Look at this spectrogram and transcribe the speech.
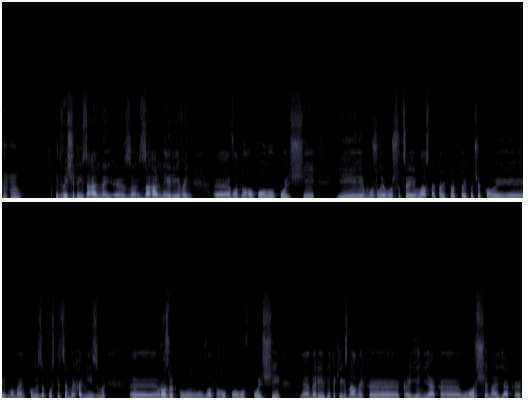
підвищити і загальний, е, загальний рівень е, водного полу Польщі. І можливо, що це є власне той, той, той початковий момент, коли запуститься механізм е, розвитку водного полу в Польщі е, на рівні таких знаних е, країн, як е, Угорщина, як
